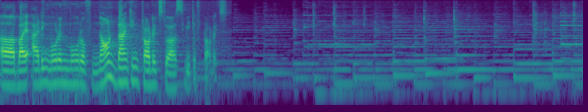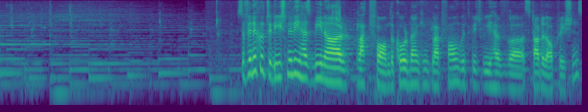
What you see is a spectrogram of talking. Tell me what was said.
uh, by adding more and more of non-banking products to our suite of products. So Finacle traditionally has been our platform, the core banking platform with which we have uh, started operations.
